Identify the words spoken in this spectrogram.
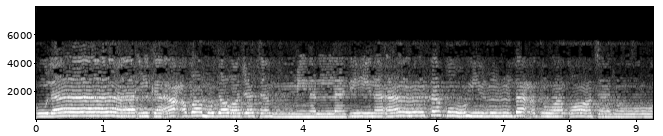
أولئك أعظم درجة من الذين أنفقوا من بعد وقاتلوا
